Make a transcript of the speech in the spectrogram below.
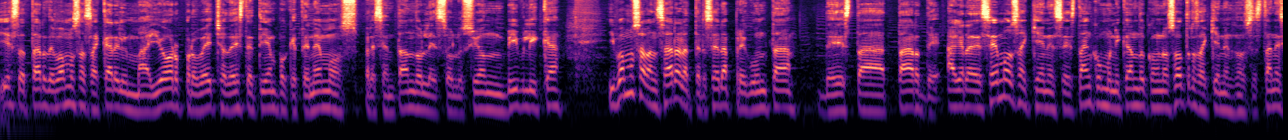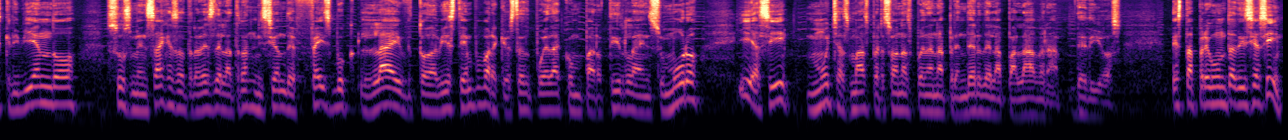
Y esta tarde vamos a sacar el mayor provecho de este tiempo que tenemos presentándole solución bíblica y vamos a avanzar a la tercera pregunta de esta tarde. Agradecemos a quienes se están comunicando con nosotros, a quienes nos están escribiendo sus mensajes a través de la transmisión de Facebook Live. Todavía es tiempo para que usted pueda compartirla en su muro y así muchas más personas puedan aprender de la palabra de Dios. Esta pregunta dice así.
